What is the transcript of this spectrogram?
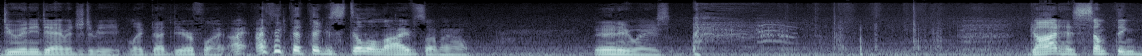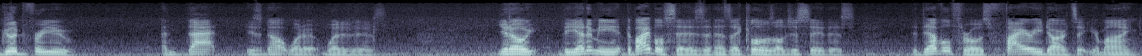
do any damage to me like that deer fly. I, I think that thing is still alive somehow. Anyways. God has something good for you. And that is not what it, what it is. You know, the enemy, the Bible says, and as I close, I'll just say this the devil throws fiery darts at your mind.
